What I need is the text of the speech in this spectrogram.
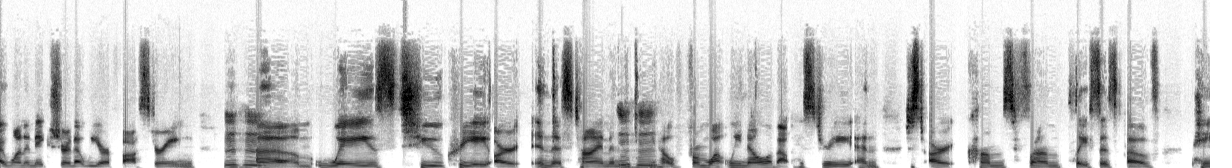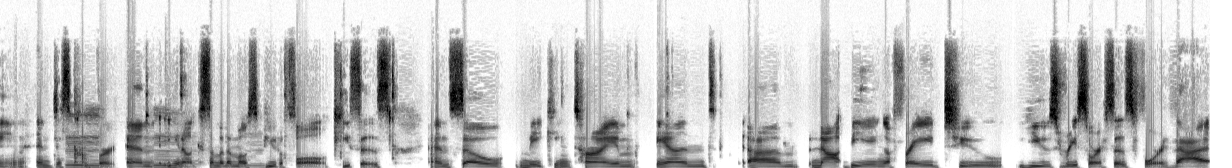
I want to make sure that we are fostering Mhm. um, ways to create art in this time. And, you Mhm. know, from what we know about history and just art comes from places of pain and discomfort and, you know, Mm. some of the most Mhm. beautiful pieces. And so making time and um, not being afraid to use resources for that,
